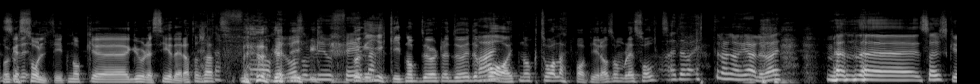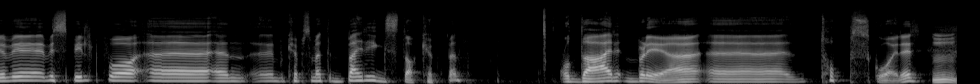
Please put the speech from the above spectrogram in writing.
Dere vi, solgte ikke nok uh, gule sider, rett og slett. faen, det var Dere gikk- gjorde feil, Dere gikk ikke nok dør til dør. Det Nei. var ikke nok toalettpapirer som ble solgt. Nei, det var et eller annet gærent der. Men uh, så jeg husker vi, vi spilte på uh, en uh, cup som het Bergstadcupen. Og der ble jeg toppskårer. toppskårer.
